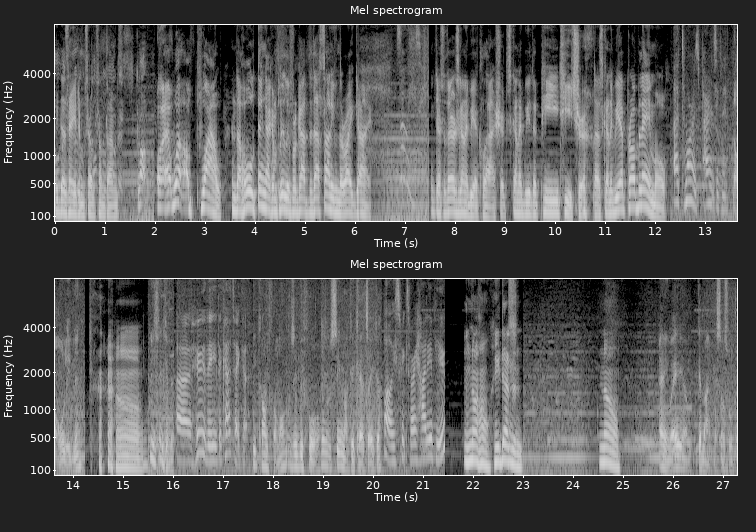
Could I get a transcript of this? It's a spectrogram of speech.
he does hate himself sometimes. Come on. Oh, uh, well, wow. And the whole thing, I completely forgot that that's not even the right guy. So easy. Okay, so there's gonna be a clash. It's gonna be the PE teacher. That's gonna be a problemo. Uh, tomorrow's parents' evening. Not all evening. Oh. What do you think of it? Uh, who? The, the caretaker? Where he come from? What was he before? Doesn't seem like a caretaker. Well, he speaks very highly of you. No, he doesn't. No. Anyway, um, good night, Miss Oswald.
